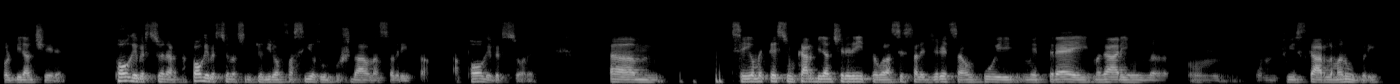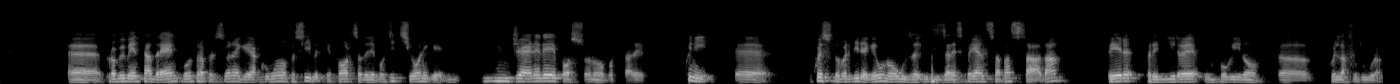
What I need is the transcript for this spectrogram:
col bilanciere. Poche persone, a poche persone ho sentito dire ho fastidio su un push down a sta dritta, a poche persone. Um, se io mettessi un car bilanciere dritto con la stessa leggerezza con cui metterei magari un, un, un twist car manubri, eh, probabilmente andrei incontro a persone che accumulano sì perché forza delle posizioni che in genere possono portare. Quindi eh, questo per dire che uno usa, usa l'esperienza passata per predire un pochino uh, quella futura,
